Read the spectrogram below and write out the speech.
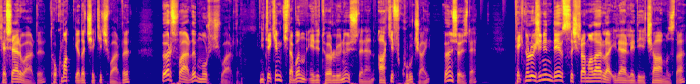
keser vardı, tokmak ya da çekiç vardı, örs vardı, murç vardı. Nitekim kitabın editörlüğünü üstlenen Akif Kuruçay, ön sözde, teknolojinin dev sıçramalarla ilerlediği çağımızda,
